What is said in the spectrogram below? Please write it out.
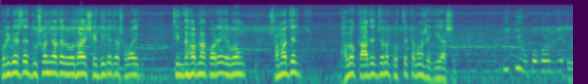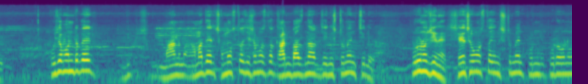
পরিবেশের দূষণ যাতে রোধ হয় সেদিকে যেন সবাই চিন্তাভাবনা করে এবং সমাজের ভালো কাজের জন্য প্রত্যেকটা মানুষ এগিয়ে আসে। কি কি উপকরণ দিয়ে তৈরি? পুজো মণ্ডপের মান আমাদের সমস্ত যে সমস্ত গান বাজনার যে ইনস্ট্রুমেন্ট ছিল পুরনো দিনের সেই সমস্ত ইনস্ট্রুমেন্ট পুরনো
